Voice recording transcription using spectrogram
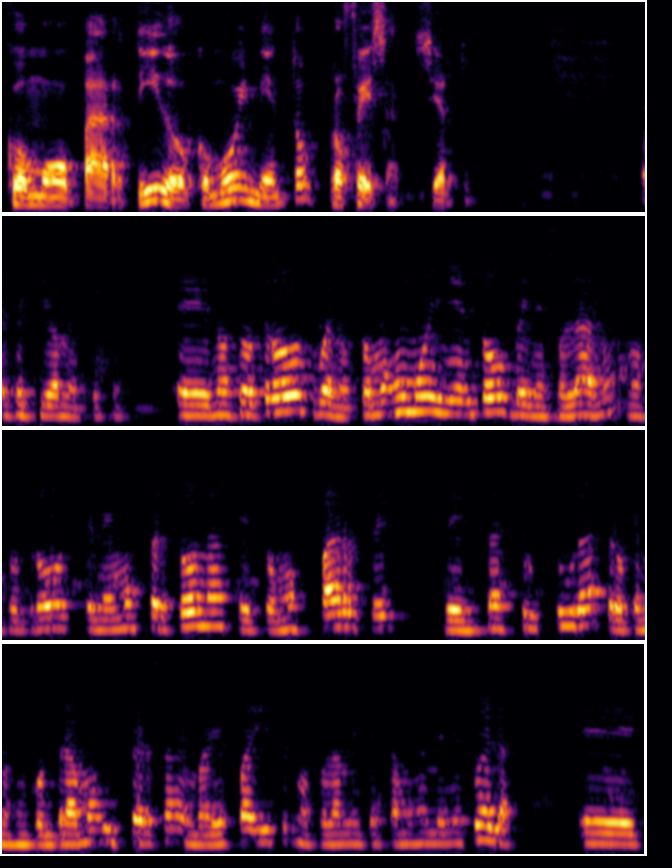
como partido, como movimiento, profesan, ¿cierto? Efectivamente, nosotros, bueno, somos un movimiento venezolano, nosotros tenemos personas que somos parte de esta estructura, pero que nos encontramos dispersas en varios países, no solamente estamos en Venezuela. Eh,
